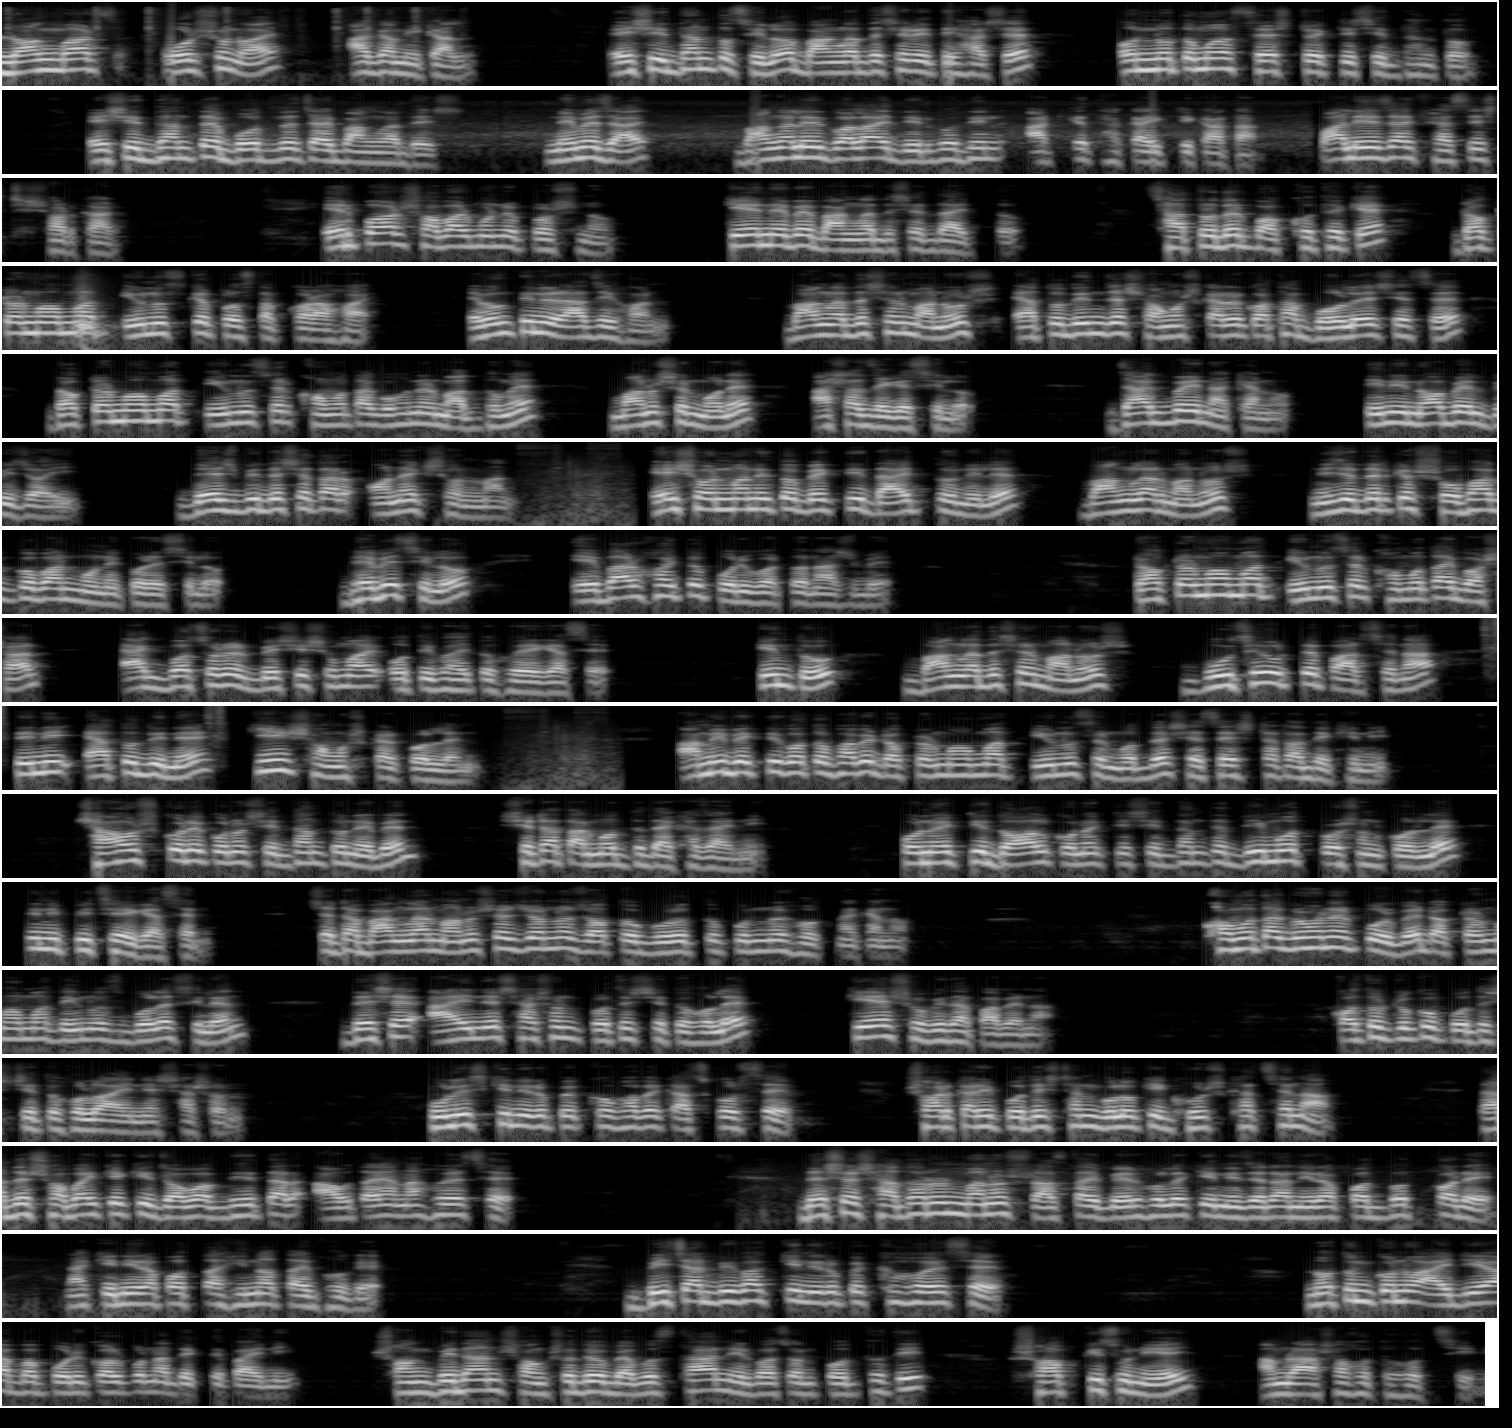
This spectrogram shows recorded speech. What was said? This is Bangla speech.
লং মার্চ পরশু নয়, আগামীকাল। এই সিদ্ধান্ত ছিল বাংলাদেশের ইতিহাসে অন্যতম শ্রেষ্ঠ একটি সিদ্ধান্ত। এই সিদ্ধান্তে বদলে যায় বাংলাদেশ। নেমে যায় বাঙালির গলায় দীর্ঘদিন আটকে থাকা একটি কাটা। পালিয়ে যায় ফ্যাসিস্ট সরকার। এরপর সবার মনে প্রশ্ন, কে নেবে বাংলাদেশের দায়িত্ব? ছাত্রদের পক্ষ থেকে ডক্টর মোহাম্মদ ইউনুসকে প্রস্তাব করা হয় এবং তিনি রাজি হন। বাংলাদেশের মানুষ এতদিন যে সংস্কারের কথা বলে এসেছে, ডক্টর মোহাম্মদ ইউনুসের ক্ষমতা গ্রহণের মাধ্যমে মানুষের মনে আশা জেগেছিল। জাগবেই না কেন, তিনি নোবেল বিজয়ী। দেশ বিদেশে তার অনেক সম্মান। এই সম্মানিত ব্যক্তি দায়িত্ব নিলে বাংলার মানুষ নিজেদেরকে সৌভাগ্যবান মনে করেছিল। ভেবেছিল এবার হয়তো পরিবর্তন আসবে। ডক্টর মোহাম্মদ ইউনুসের ক্ষমতায় বসার এক বছরের বেশি সময় অতিবাহিত হয়ে গেছে। কিন্তু বাংলাদেশের মানুষ বুঝে উঠতে পারছে না তিনি এতদিনে কি সংস্কার করলেন। আমি ব্যক্তিগতভাবে ডক্টর মোহাম্মদ ইউনুসের মধ্যে সে চেষ্টাটা দেখিনি। সাহস করে কোনো সিদ্ধান্ত নেবেন, সেটা তার মধ্যে দেখা যায়নি। কোনো একটি দল, কোনো একটি সিদ্ধান্তে দ্বিমত পোষণ করলে তিনি পিছিয়ে গেছেন। সেটা বাংলার মানুষের জন্য যত গুরুত্বপূর্ণই হোক না কেন। ক্ষমতা গ্রহণের পূর্বে ডক্টর মোহাম্মদ ইউনুস বলেছিলেন দেশে আইনের শাসন প্রতিষ্ঠিত হলে কে সুবিধা পাবে না? কতটুকু প্রতিষ্ঠিত হলো আইনের শাসন? পুলিশ কি নিরপেক্ষভাবে কাজ করছে? সরকারি প্রতিষ্ঠানগুলো কি ঘুষ খাচ্ছে না? তাদের সবাইকে কি জবাবদিহিতার আওতায় আনা হয়েছে? দেশের সাধারণ মানুষ রাস্তায় বের হলে কি নিজেরা নিরাপদ বোধ করে, নাকি নিরাপত্তাহীনতায় ভোগে? বিচার বিভাগ কি নিরপেক্ষ হয়েছে? নতুন কোনো আইডিয়া বা পরিকল্পনা দেখতে পাইনি। সংবিধান সংসদীয় ব্যবস্থা নির্বাচন পদ্ধতি সবকিছু নিয়েই আমরা আশাহত হচ্ছি।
